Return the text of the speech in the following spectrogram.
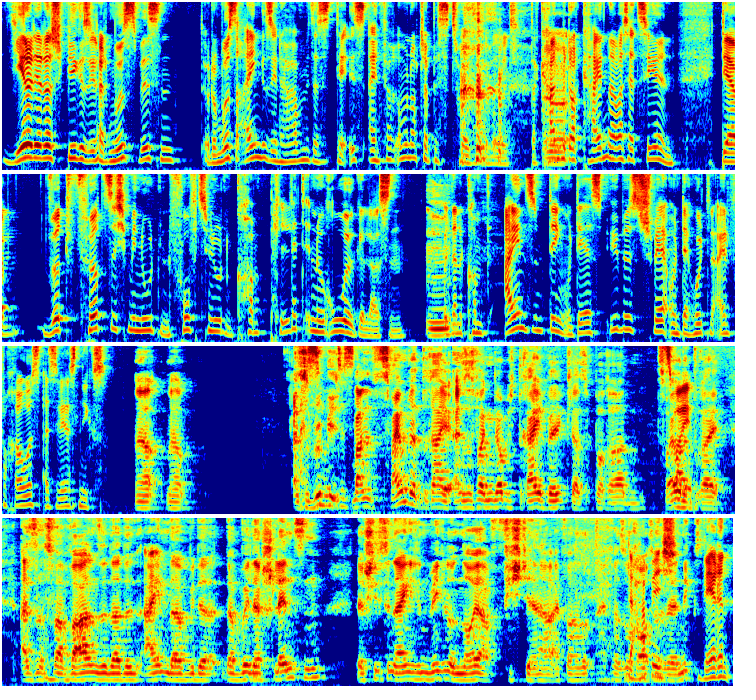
Jeder, der das Spiel gesehen hat, muss wissen oder muss eingesehen haben, dass der ist einfach immer noch der beste Torhüter der Welt. Da kann Ja. mir doch keiner was erzählen. Der wird 40 Minuten, 15 Minuten komplett in Ruhe gelassen. Mhm. Und dann kommt ein so ein Ding und der ist übelst schwer und der holt ihn einfach raus, als wäre es nix. Ja, ja. Also, Also, wirklich, waren es zwei oder drei? Also es waren, glaube ich, drei Weltklasse-Paraden. Zwei, Zwei. oder drei. Also das war Wahnsinn, da den einen da wieder, da will der schlenzen, der schießt ihn eigentlich in den Winkel und Neuer fischt den einfach, einfach so Da raus, habe als ich, nix. während,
